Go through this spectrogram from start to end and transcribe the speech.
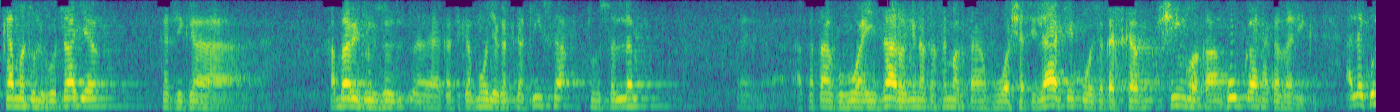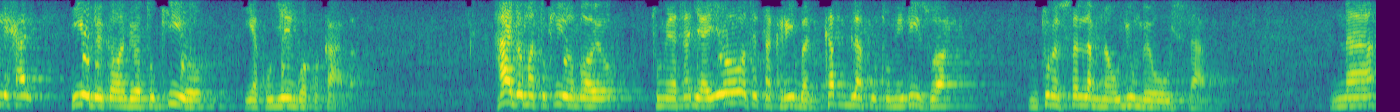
kama tulivyotaja katika habari tulizo uh, katika moja katika kisa Mtume sallam uh, akataka kuvua izaro wengine akasema akataka kuvua shati lake kuweka katika shingo akaanguka na kadhalika ala kuli hal hiyo ndio ikawa ndio tukio ya kujengwa kwa Kaaba. Haya ndio matukio ambayo tumeyataja yote takriban kabla kutumilizwa Mtume sallam na ujumbe wa Uislamu. Na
